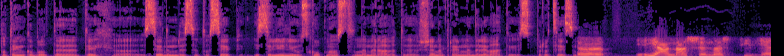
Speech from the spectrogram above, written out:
potem, ko boste teh 70 eh, oseb izselili v skupnost, nameravate še naprej nadaljevati s procesom? Uh, ja, naš, naš cilj je,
